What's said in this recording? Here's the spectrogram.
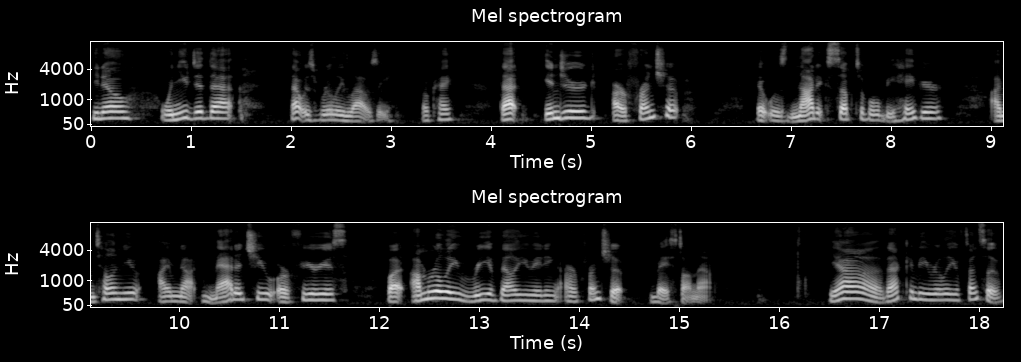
You know, when you did that, that was really lousy, okay? That injured our friendship. It was not acceptable behavior. I'm telling you, I'm not mad at you or furious, but I'm really reevaluating our friendship based on that. Yeah, that can be really offensive,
